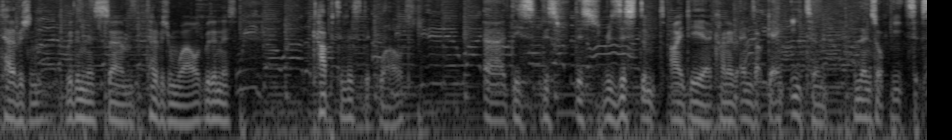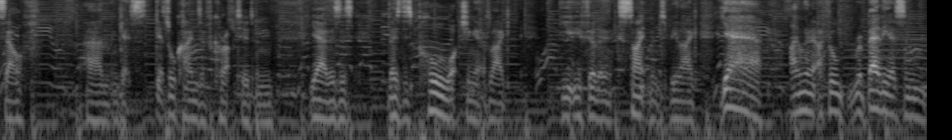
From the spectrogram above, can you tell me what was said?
television, within this um, television world, within this capitalistic world, uh, this this this resistant idea kind of ends up getting eaten, and then sort of eats itself, um, and gets gets all kinds of corrupted, and yeah, there's this there's this pull watching it of like you, you feel an excitement to be like, yeah, I'm gonna. I feel rebellious and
